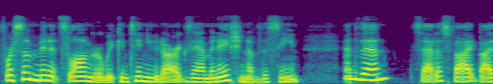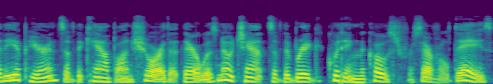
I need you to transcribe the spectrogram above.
For some minutes longer we continued our examination of the scene, and then, satisfied by the appearance of the camp on shore that there was no chance of the brig quitting the coast for several days,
